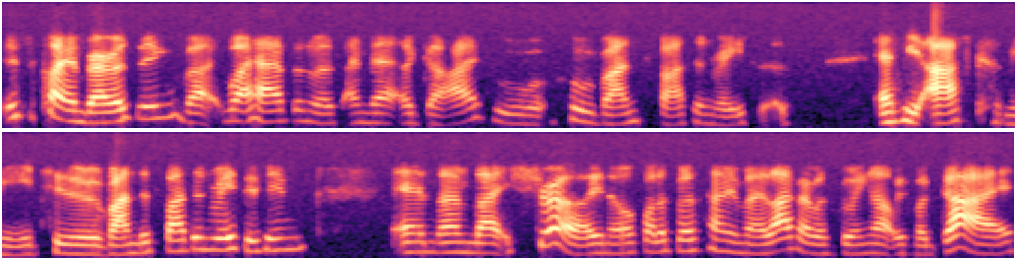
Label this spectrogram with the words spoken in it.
it's quite embarrassing. But what happened was I met a guy who who runs Spartan races, and he asked me to run the Spartan race with him. And I'm like, sure, you know, for the first time in my life, I was going out with a guy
